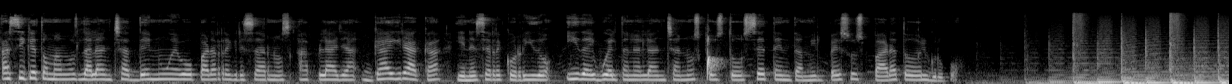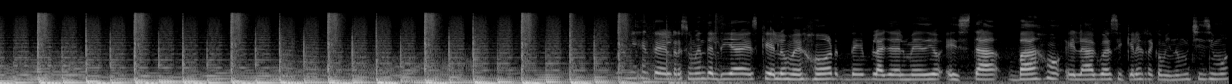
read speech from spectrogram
Así que tomamos la lancha de nuevo para regresarnos a playa Gairaca y en ese recorrido ida y vuelta en la lancha nos costó 70 mil pesos para todo el grupo. El resumen del día es que lo mejor de Playa del Medio está bajo el agua, así que les recomiendo muchísimo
